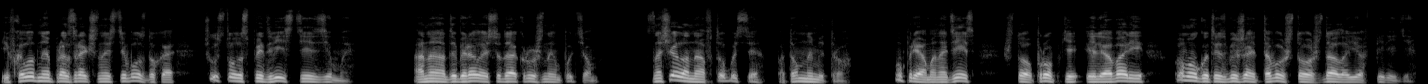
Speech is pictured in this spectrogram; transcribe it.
и в холодной прозрачности воздуха чувствовалось предвестие зимы. Она добиралась сюда окружным путем. Сначала на автобусе, потом на метро упрямо надеясь, что пробки или аварии помогут избежать того, что ждало ее впереди.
